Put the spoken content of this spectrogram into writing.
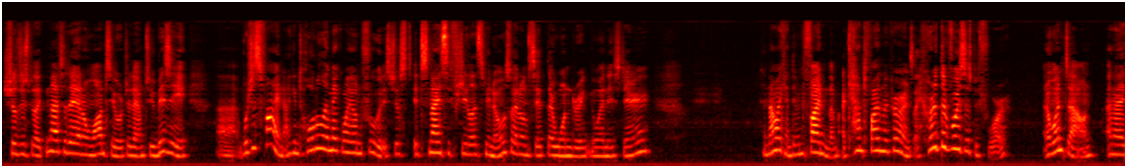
she'll just be like, "Nah, today I don't want to," or "Today I'm too busy," uh, which is fine. I can totally make my own food. It's just it's nice if she lets me know, so I don't sit there wondering when is dinner. And now I can't even find them. I can't find my parents. I heard their voices before. And I went down, and I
